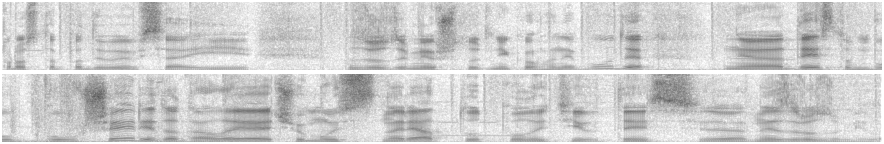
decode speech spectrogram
просто подивився і зрозумів, що тут нікого не буде. Е, Десь там був, був Шерідан, але чомусь снаряд тут полетів десь е, незрозуміло.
